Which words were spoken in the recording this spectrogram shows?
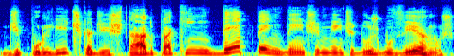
de política de Estado para que, independentemente dos governos,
